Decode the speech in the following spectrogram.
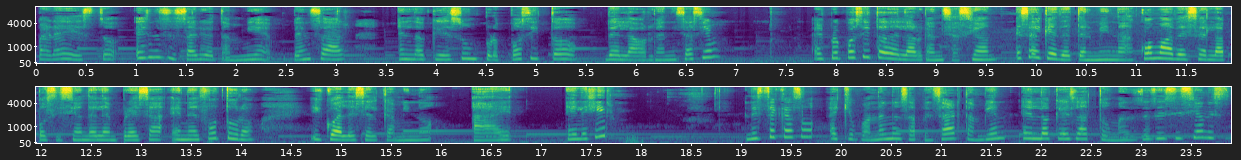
Para esto es necesario también pensar en lo que es un propósito de la organización. El propósito de la organización es el que determina cómo ha de ser la posición de la empresa en el futuro y cuál es el camino a e-, elegir. En este caso hay que ponernos a pensar también en lo que es la toma de decisiones,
